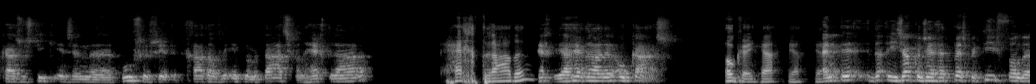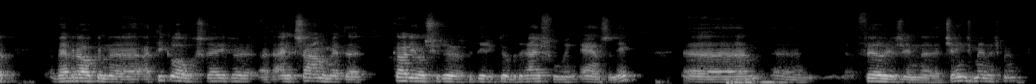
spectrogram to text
casuïstiek in zijn uh, proefschrift zitten. Het gaat over de implementatie van hechtdraden. Hechtdraden? Hecht, ja, hechtdraden en OK's. Oké, okay, ja, ja, ja. En je zou kunnen zeggen, het perspectief van de. We hebben daar ook een artikel over geschreven. Uiteindelijk samen met de cardiochirurg, de directeur bedrijfsvoering, Ernst en ik. Failures in uh, change management.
